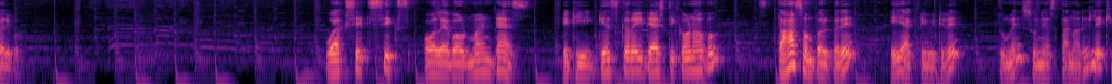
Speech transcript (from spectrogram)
कर worksheet six all about me dash ये गेस कर डैशटी कौन हम ता आक्टिविटी तुम्हें शून्य स्थान में लिख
